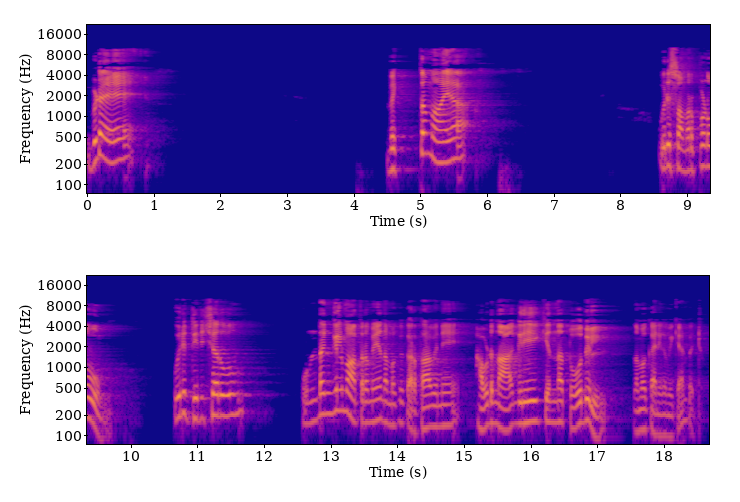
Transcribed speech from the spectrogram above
ഇവിടെ വ്യക്തമായ ഒരു സമർപ്പണവും ഒരു തിരിച്ചറിവും ഉണ്ടെങ്കിൽ മാത്രമേ നമുക്ക് കർത്താവിനെ അവിടുന്ന് ആഗ്രഹിക്കുന്ന തോതിൽ നമുക്ക് അനുഗമിക്കാൻ പറ്റൂ.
